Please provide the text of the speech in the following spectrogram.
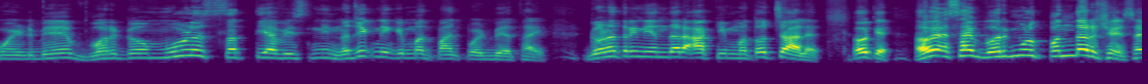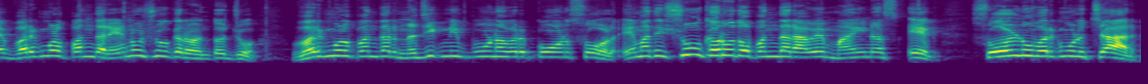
પોઈન્ટ બે વર્ગમૂળ સત્યાવીસની નજીકની કિંમત પાંચ પોઈન્ટ બે થાય. ગણતરીની અંદર આ કિંમતો ચાલે. ઓકે હવે સાહેબ વર્ગમૂળ પંદર છે. સાહેબ વર્ગમૂળ પંદર, એનું શું કરવાનું? તો જો વર્ગમૂળ પંદર નજીકની પૂર્ણ વર્ગ કોણ? સોળ. એમાંથી શું કરું તો પંદર આવે માઇનસ એક. સોળનું વર્ગમૂળ ચાર.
